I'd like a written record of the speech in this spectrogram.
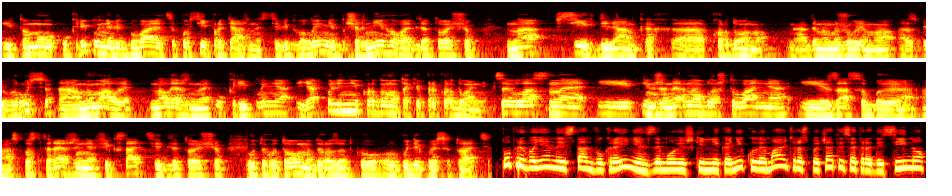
і тому укріплення відбувається по всій протяжності від Волині до Чернігова для того, щоб на всіх ділянках е, кордону, е, де ми межуємо е, з Білоруссю, ми мали належне укріплення як по лінії кордону, так і прикордонні. Це власне і інженерне облаштування, і засоби спостереження, фіксації для того, щоб бути готовими до розвитку будь-якої ситуації. Попри воєнний стан в Україні, зимові шкільні канікули мають розпочатися традиційно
